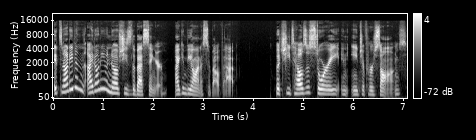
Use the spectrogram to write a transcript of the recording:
it's not even I don't even know if she's the best singer. I can be honest about that. But she tells a story in each of her songs.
